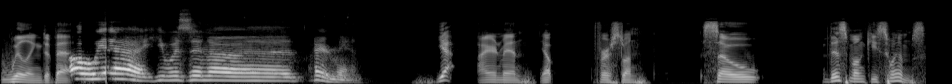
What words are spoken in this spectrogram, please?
willing to bet. Oh yeah, he was in uh Iron Man. Yeah, Iron Man. Yep, first one. So this monkey swims.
